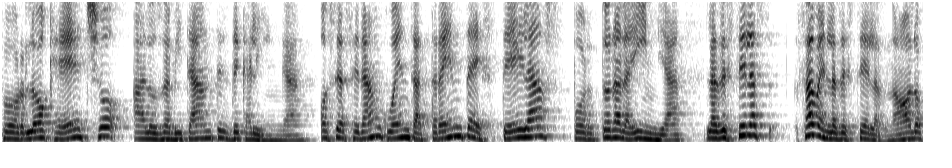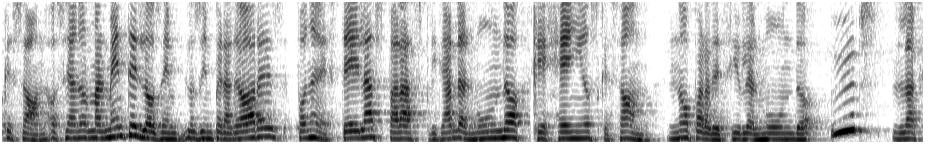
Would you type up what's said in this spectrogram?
por lo que he hecho a los habitantes de Kalinga. O sea, se dan cuenta, 30 estelas por toda la India. Las estelas, saben las estelas, ¿no? Lo que son. O sea, normalmente los, em, los emperadores ponen estelas para explicarle al mundo qué genios que son. No para decirle al mundo, ups, la c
